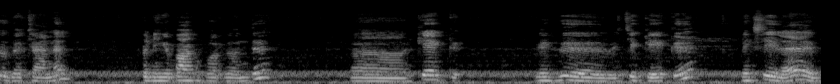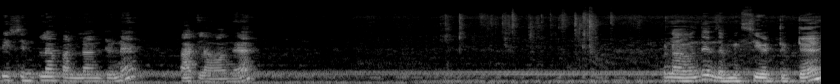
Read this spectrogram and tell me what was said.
டு த சேனல் இப்போ நீங்கள் பார்க்க போகிறது வந்து கேக்கு எக்கு வச்சு கேக்கு மிக்சியில் எப்படி சிம்பிளாக பண்ணலான்ட்டுன்னு பார்க்கலாம் வாங்க. இப்போ நான் வந்து இந்த மிக்ஸி எடுத்துக்கிட்டேன்.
